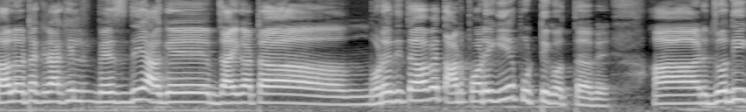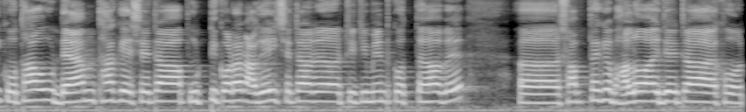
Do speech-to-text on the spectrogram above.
তাহলে ওটা ক্রাকিল পেস্ট দিয়ে আগে জায়গাটা ভরে দিতে হবে, তারপরে গিয়ে পুট্টি করতে হবে। আর যদি কোথাও ড্যাম থাকে সেটা পুট্টি করার আগেই সেটার ট্রিটমেন্ট করতে হবে। সব থেকে ভালো হয় যেটা এখন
